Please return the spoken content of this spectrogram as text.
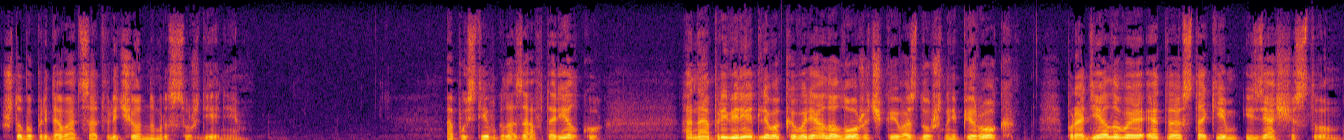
чтобы предаваться отвлеченным рассуждениям. Опустив глаза в тарелку, она привередливо ковыряла ложечкой воздушный пирог, проделывая это с таким изяществом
